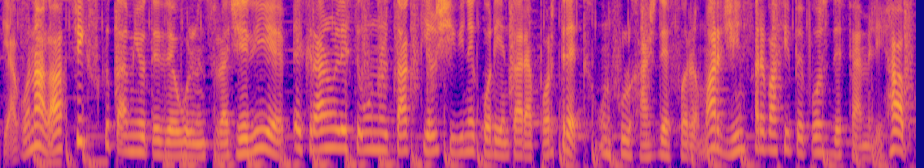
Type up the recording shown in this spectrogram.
diagonala, fix cât am eu TV-ul în sufragerie. Ecranul este unul tactil și vine cu orientarea portret, un Full HD fără margini care va fi pe post de Family Hub,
